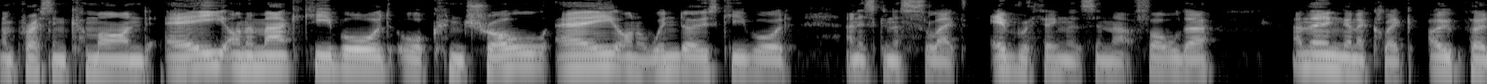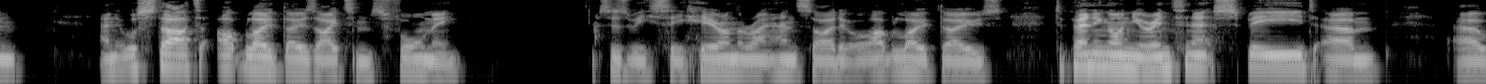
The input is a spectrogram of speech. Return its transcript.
I'm pressing Command A on a Mac keyboard or Control A on a Windows keyboard, and it's going to select everything that's in that folder. And then I'm going to click Open, and it will start to upload those items for me. So as we see here on the right hand side, it will upload those. Depending on your internet speed um, uh,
